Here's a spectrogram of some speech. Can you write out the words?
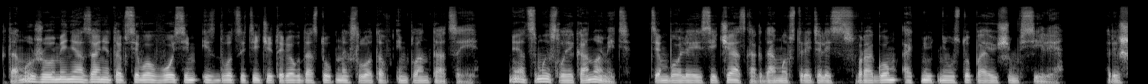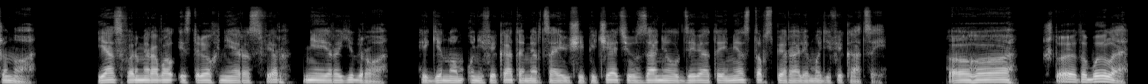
К тому же у меня занято всего 8 из 24 доступных слотов имплантации. Нет смысла экономить, тем более сейчас, когда мы встретились с врагом, отнюдь не уступающим в силе. Решено. Я сформировал из трех нейросфер нейроядро, и геном унификата, мерцающей печатью, занял девятое место в спирали модификаций. «Ого, что это было?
